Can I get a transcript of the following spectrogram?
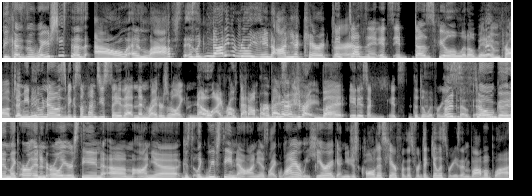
because the way she says "ow" and laughs is like not even really in Anya character. It doesn't. It's it does feel a little bit improv. I mean, who knows? Because sometimes you say that and then writers are like, "No, I wrote that on purpose." Right, right, But right. it is a. It's the delivery is it's so good. So good. And like early in an earlier scene, um, Anya, because like we've seen now, Anya's like, "Why are we here again? You just called us here for this ridiculous reason." Blah blah blah.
